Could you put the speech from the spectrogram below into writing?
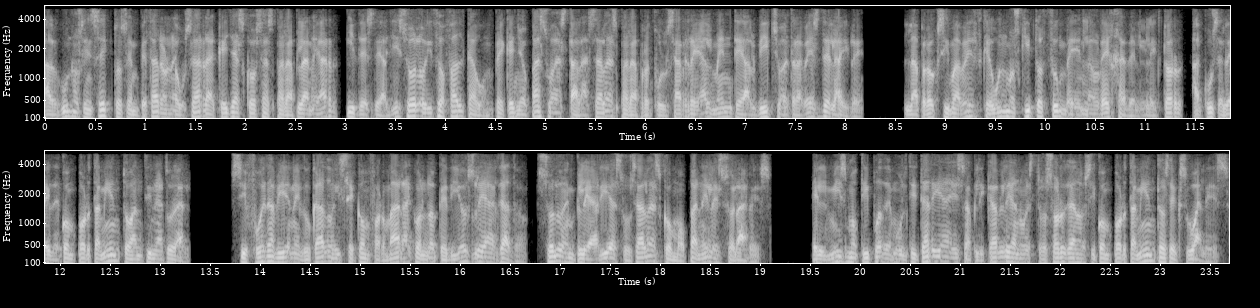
Algunos insectos empezaron a usar aquellas cosas para planear, y desde allí solo hizo falta un pequeño paso hasta las alas para propulsar realmente al bicho a través del aire. La próxima vez que un mosquito zumbe en la oreja del lector, acúsele de comportamiento antinatural. Si fuera bien educado y se conformara con lo que Dios le ha dado, solo emplearía sus alas como paneles solares. El mismo tipo de multitarea es aplicable a nuestros órganos y comportamientos sexuales.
